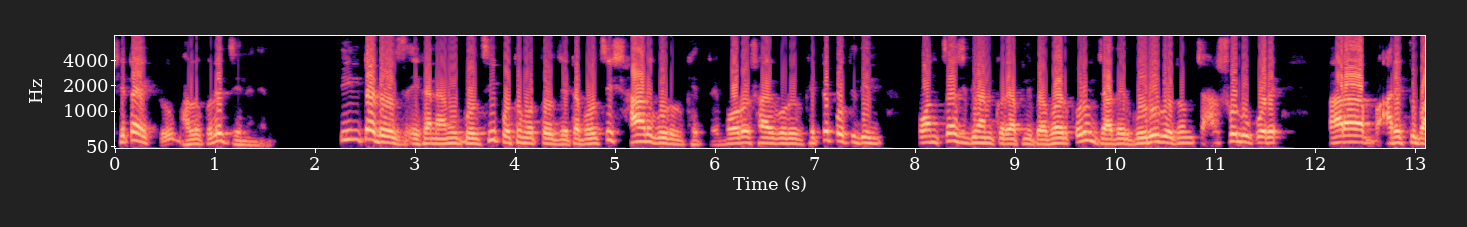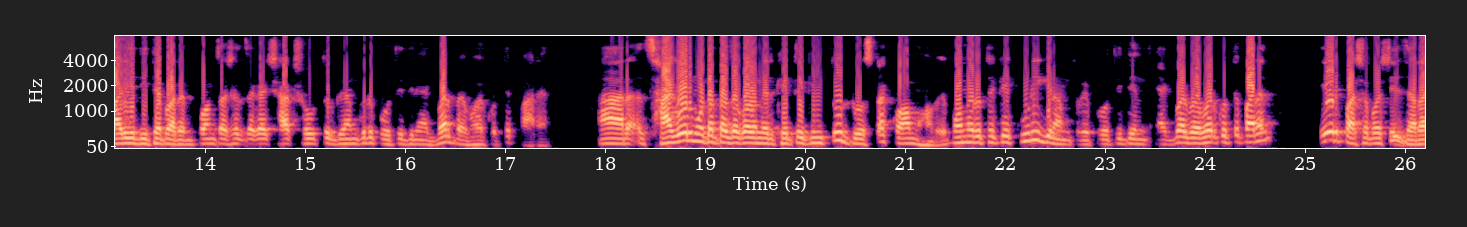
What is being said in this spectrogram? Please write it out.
সেটা একটু ভালো করে জেনে নেন। তিনটা ডোজ এখানে আমি বলছি। প্রথমত যেটা বলছি, ষাঁড় গরুর ক্ষেত্রে, বড় ষাঁড় গরুর ক্ষেত্রে প্রতিদিন পঞ্চাশ গ্রাম করে আপনি ব্যবহার করুন, যাদের গরুর ওজন চারশোর উপরে, তারা আরেকটু বাড়িয়ে দিতে পারেন। পঞ্চাশের জায়গায় ষাট, সত্তর গ্রাম করে প্রতিদিন একবার ব্যবহার করতে পারেন। আর ছাগল মোটা তাজাকরণের ক্ষেত্রে কিন্তু ডোজটা কম হবে। পনেরো থেকে কুড়ি গ্রাম করে প্রতিদিন একবার ব্যবহার করতে পারেন। এর পাশাপাশি যারা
